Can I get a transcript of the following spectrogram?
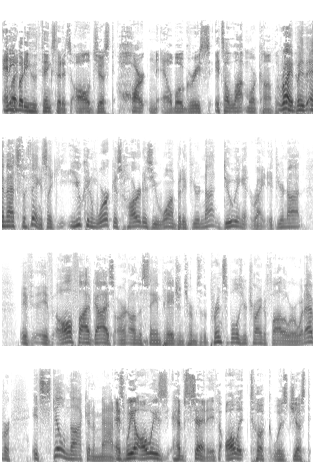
Anybody who thinks that it's all just heart and elbow grease, it's a lot more complicated. Right, but and that's the thing. It's like you can work as hard as you want, but if you're not doing it right, if you're not if if all five guys aren't on the same page in terms of the principles you're trying to follow or whatever, it's still not going to matter. As we always have said, if all it took was just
